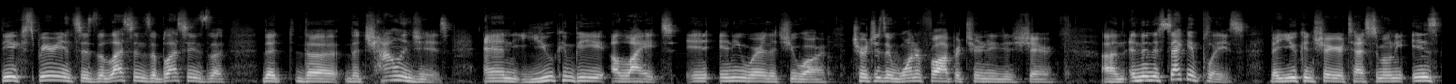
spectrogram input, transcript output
the experiences, the lessons, the blessings, the the the, the challenges, and you can be a light anywhere that you are. Church is a wonderful opportunity to share. Um, and then the second place that you can share your testimony is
